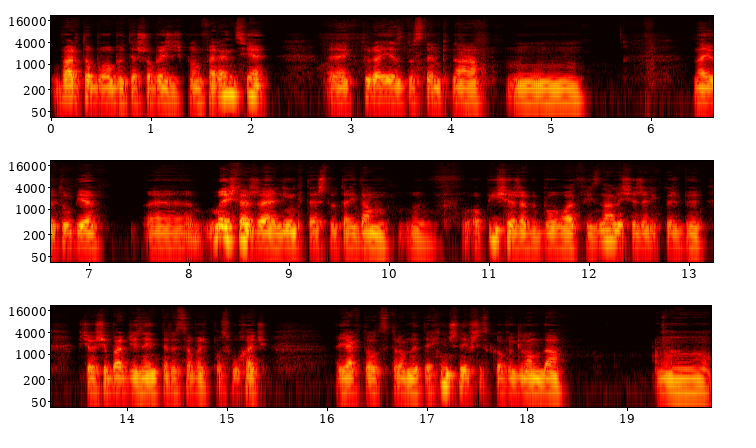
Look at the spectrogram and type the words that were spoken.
warto byłoby też obejrzeć konferencję e, która jest dostępna mm, na YouTubie. Myślę, że link też tutaj dam w opisie, żeby było łatwiej znaleźć. Jeżeli ktoś by chciał się bardziej zainteresować, posłuchać, jak to od strony technicznej wszystko wygląda. Mm.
